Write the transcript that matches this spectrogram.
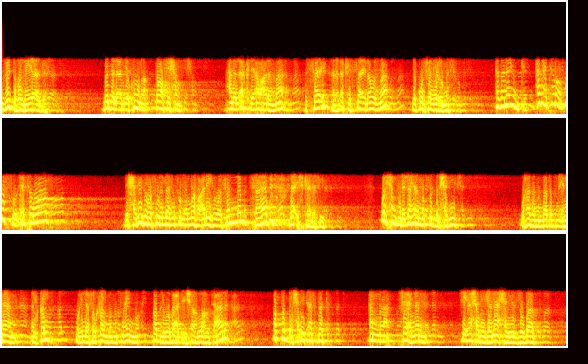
زده زيادة؟ بدل أن يكون طافحا على الأكل أو على الماء السائل على الأكل السائل أو الماء يقول فليغمس. هذا لا يمكن. هذا اعتراض نفسه اعتراض بحديث رسول الله صلى الله عليه وسلم ثابت لا إشكال فيه. والحمد لله أن الطب الحديث وهذا من باب اطمئنان القلب وإلا في القلب مطمئن قبل وبعد إن شاء الله تعالى. الطب الحديث أثبت أن فعلا في أحد جناحي الذباب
